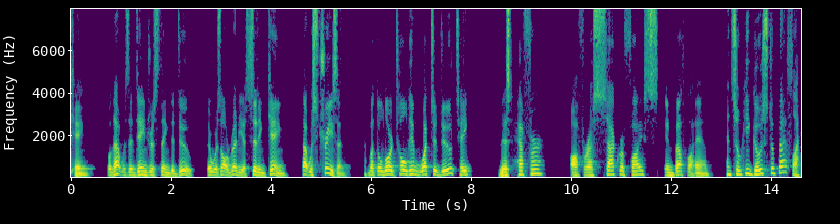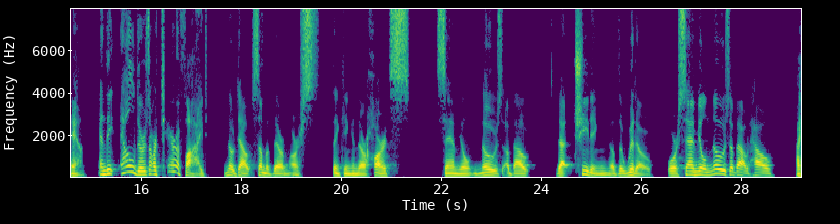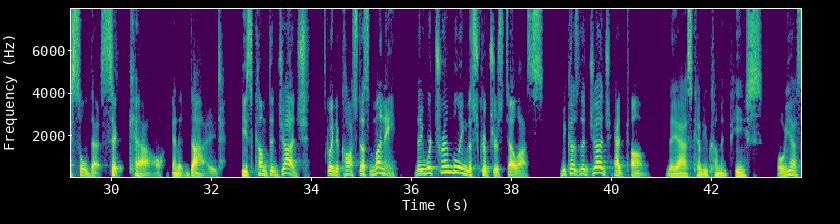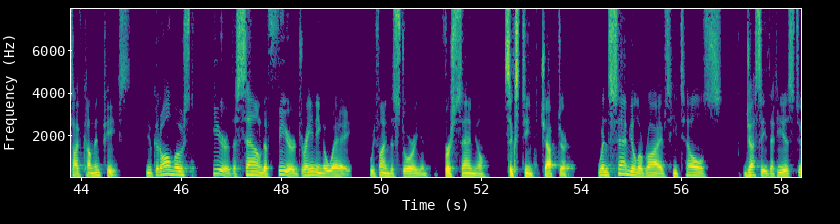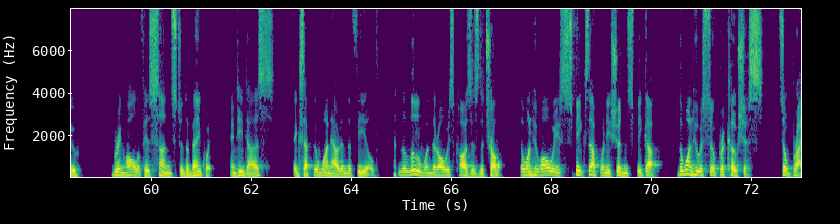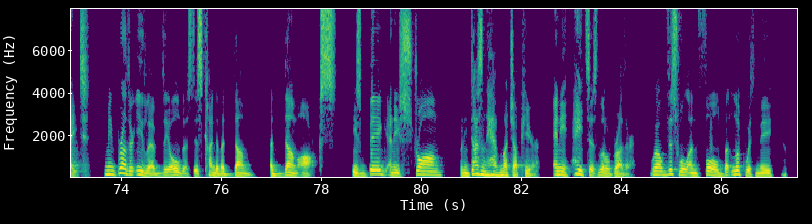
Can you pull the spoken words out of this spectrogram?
king. Well, that was a dangerous thing to do. There was already a sitting king. That was treason. But the Lord told him what to do. Take this heifer, offer a sacrifice in Bethlehem. And so he goes to Bethlehem. And the elders are terrified. No doubt some of them are thinking in their hearts, Samuel knows about that cheating of the widow, or Samuel knows about how I sold that sick cow and it died. He's come to judge. It's going to cost us money. They were trembling, the scriptures tell us, because the judge had come. They ask, Have you come in peace? Oh, yes, I've come in peace. You could almost hear the sound of fear draining away. We find the story in 1 Samuel 16th chapter. When Samuel arrives, he tells Jesse that he is to bring all of his sons to the banquet. And he does, except the one out in the field, the little one that always causes the trouble, the one who always speaks up when he shouldn't speak up, the one who is so precocious, so bright. I mean, brother Elib, the oldest, is kind of a dumb, a dumb ox. He's big and he's strong, but he doesn't have much up here. And he hates his little brother. Well, this will unfold, but look with me.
